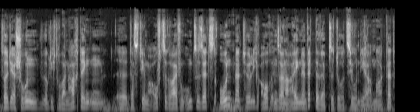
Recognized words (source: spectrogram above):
sollte er schon wirklich drüber nachdenken, äh, das Thema aufzugreifen, umzusetzen und natürlich auch in seiner eigenen Wettbewerbssituation, die er am Markt hat,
